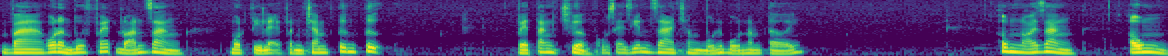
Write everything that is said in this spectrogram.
Và Warren Buffett đoán rằng một tỷ lệ phần trăm tương tự về tăng trưởng cũng sẽ diễn ra trong 44 năm tới. Ông nói rằng ông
